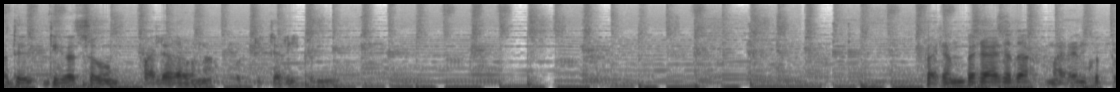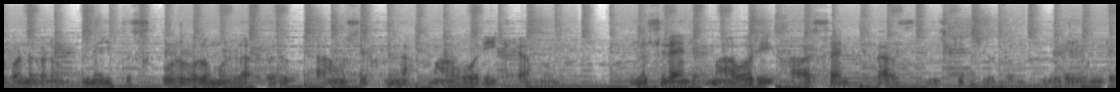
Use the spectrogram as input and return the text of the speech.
അത് ദിവസവും പലതവണ പൊട്ടിത്തെറിക്കുന്നു. പരമ്പരാഗത മരം കൊത്തുപണികളും നെയ്ത്ത് സ്കൂളുകളുമുള്ള ഒരു താമസിക്കുന്ന മാവോരി ഗ്രാമവും New Zealand Maori arts and crafts ഇൻസ്റ്റിറ്റ്യൂട്ടും ഇവിടെയുണ്ട്.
